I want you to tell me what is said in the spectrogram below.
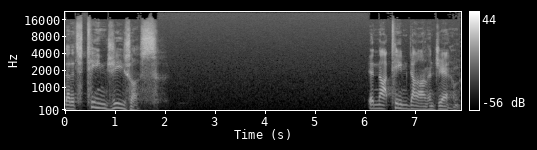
that it's Team Jesus and not Team Don and Jan.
